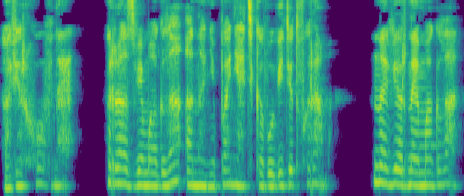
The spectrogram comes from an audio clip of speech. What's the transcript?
А Верховная? Разве могла она не понять, кого ведет в храм? Наверное, могла,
